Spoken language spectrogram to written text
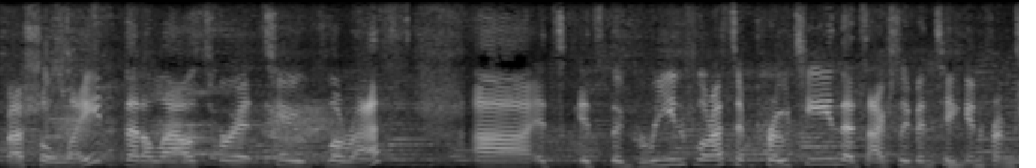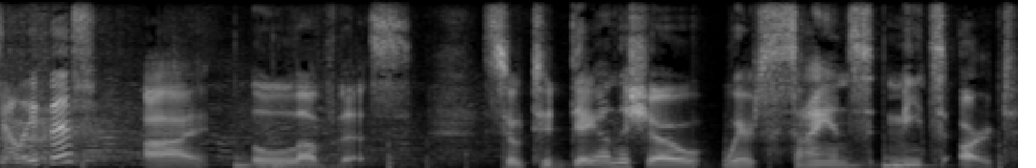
special light that allows for it to fluoresce. Uh, it's it's the green fluorescent protein that's actually been taken from jellyfish. I love this. So, today on the show, where science meets art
